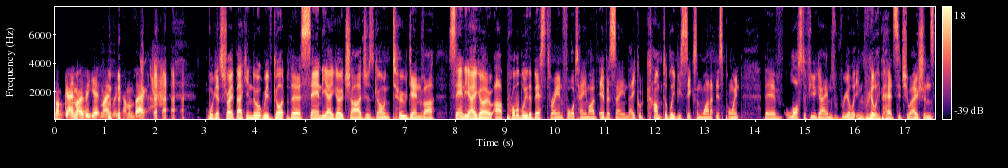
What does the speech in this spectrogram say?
not game over yet, mate. We're coming back. we'll get straight back into it. We've got the San Diego Chargers going to Denver. San Diego are probably the best three and four team I've ever seen. They could comfortably be six and one at this point. They've lost a few games really in really bad situations.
